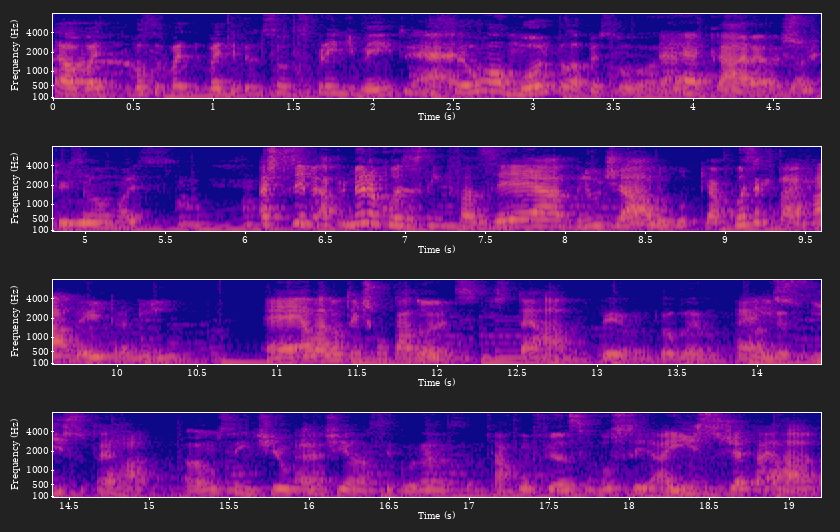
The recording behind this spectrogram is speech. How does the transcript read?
É, vai- você vai, vai ter do seu desprendimento e É. do seu amor pela pessoa, né? É, cara, acho, acho que que. isso é o mais. Acho que você- a primeira coisa que você tem que fazer é abrir o diálogo. Porque a coisa que tá errada aí pra mim é ela não ter te contado antes. Isso tá errado. ter um problema. É, isso, isso tá errado. Ela não sentiu que É. tinha segurança. A confiança em você. Aí isso já tá errado.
